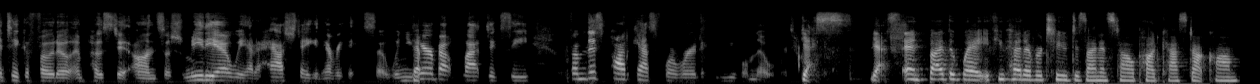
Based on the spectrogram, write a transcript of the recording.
and take a photo and post it on social media. We had a hashtag and everything. So when you yep. hear about Flat Dixie from this podcast forward, you will know what we're talking yes. About. Yes. Yes. And by the way, if you head over to designandstylepodcast.com,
